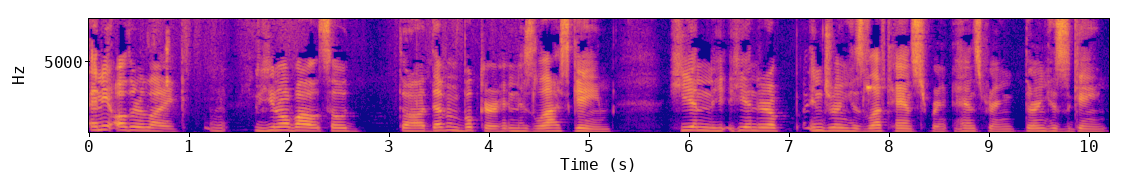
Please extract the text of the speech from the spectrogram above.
any other like you know about so uh, Devin Booker in his last game, he and he ended up injuring his left hamstring hamstring during his game,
